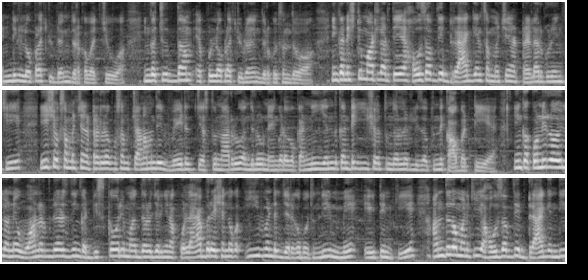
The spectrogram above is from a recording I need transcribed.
ఎండింగ్ లోపల చూడడానికి దొరకవచ్చు. ఇంకా చూద్దాం ఎప్పుడు లోపల చూడడానికి దొరుకుతుందో. ఇంకా నెక్స్ట్ మాట్లాడితే హౌస్ ఆఫ్ ది డ్రాగన్ సంబంధించిన ట్రైలర్ గురించి. ఈ షోకి సంబంధించిన ట్రైలర్ కోసం చాలా మంది వెయిట్ చేస్తున్నారు. అందులో నేను కూడా ఒకని ఎందుకంటే ఈ షో తొందరలో రిలీజ్ అవుతుంది కాబట్టి. ఇంకా కొన్ని రోజుల్లోనే వార్నర్ బ్రదర్స్ ఇంకా డిస్కవరీ మధ్యలో జరిగిన కొలాబరేషన్ ఒక ఈవెంట్ జరగబోతుంది మే ఎయిటీన్కి. అందులో మనకి House of the Dragon the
